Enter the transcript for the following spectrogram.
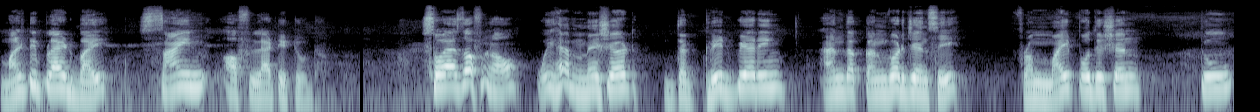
multiplied by sine of latitude. So as of now, we have measured the grid bearing and the convergency from my position to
